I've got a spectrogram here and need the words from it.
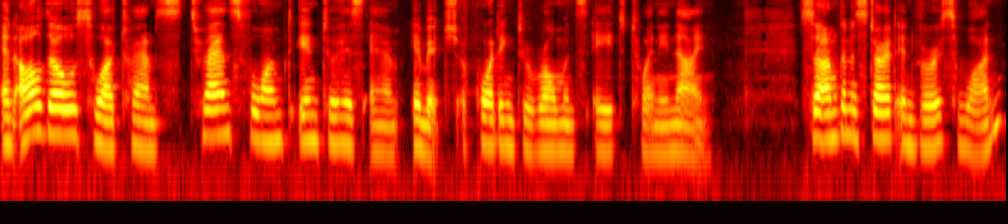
and all those who are trans transformed into his image, according to Romans 8:29. So I'm going to start in verse 1.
